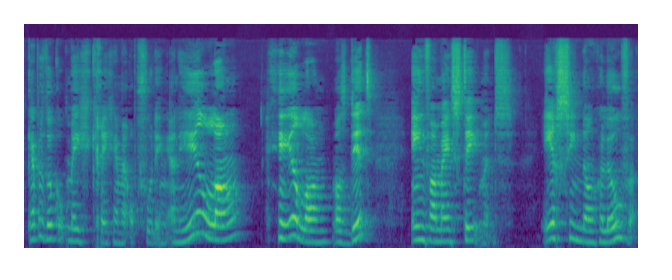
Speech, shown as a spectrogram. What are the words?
ik heb het ook op meegekregen in mijn opvoeding. En heel lang, heel lang was dit een van mijn statements. Eerst zien dan geloven.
